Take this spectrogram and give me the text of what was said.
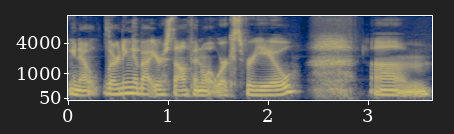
you know learning about yourself and what works for you. Um,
